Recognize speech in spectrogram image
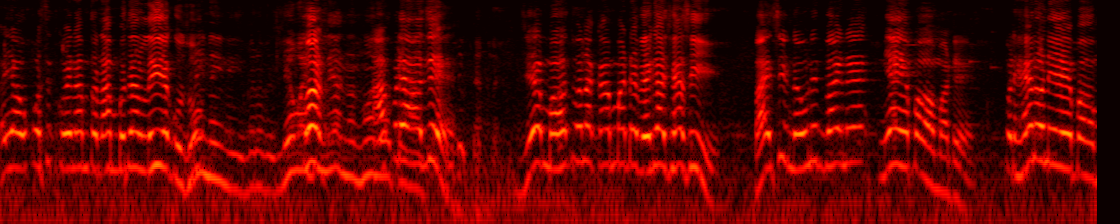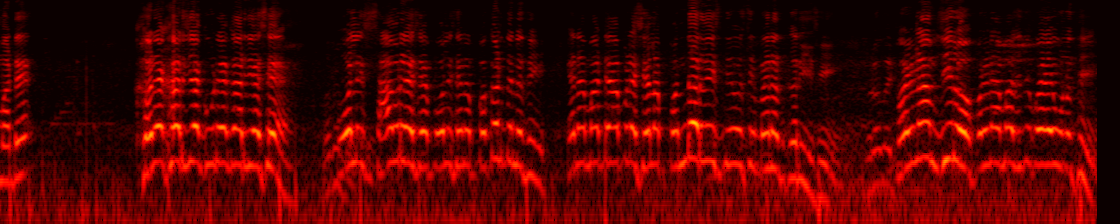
અહીંયા ઉપસ્થિત કોઈ નામ તો નામ બધાને લઈ શકું છું. પણ આપણે આજે જે મહત્વના કામ માટે ભેગા થયા છીએ ભાઈ શ્રી નવનીતભાઈને ન્યાય અપાવવા માટે. પણ હેનો ન્યાય અપાવવા માટે? ખરેખર જે ગુનેગાર જે છે પોલીસ સાવરે છે પોલીસ એને પકડતી નથી. એના માટે આપણે છેલ્લા પંદર વીસ દિવસથી મહેનત કરી છે. પરિણામ ઝીરો પરિણામ આ સુધી કોઈ એવું નથી.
